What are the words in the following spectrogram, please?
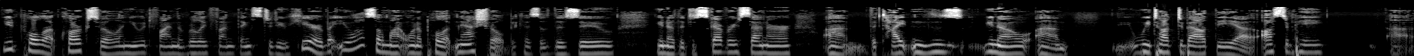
you'd pull up Clarksville and you would find the really fun things to do here. But you also might want to pull up Nashville because of the zoo, you know, the Discovery Center, um, the Titans. You know, um, we talked about the uh, Austin Peay. Uh,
